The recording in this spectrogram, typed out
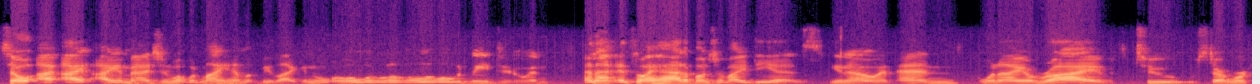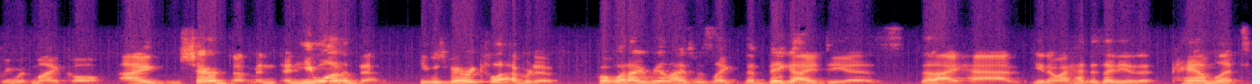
So I, I, I imagine what would my Hamlet be like, and what, what, what, what, would we do? And and I, and so I had a bunch of ideas, you know. And, and when I arrived to start working with Michael, I shared them, and, and he wanted them. He was very collaborative. But what I realized was like the big ideas that I had. You know, I had this idea that Hamlet,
